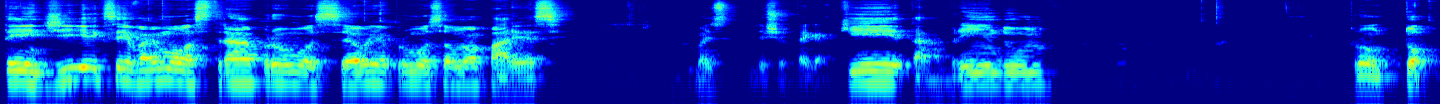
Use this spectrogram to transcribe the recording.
Tem dia que você vai mostrar a promoção e a promoção não aparece. Mas deixa eu pegar aqui, tá abrindo. Pronto,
